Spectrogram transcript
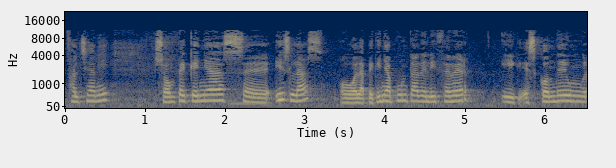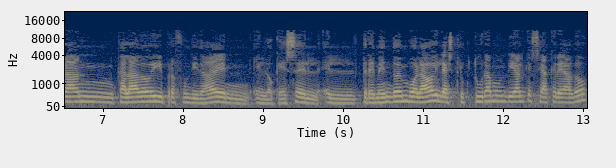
Falciani son pequeñas islas o la pequeña punta del iceberg y esconde un gran calado y profundidad en, lo que es el, tremendo embolado y la estructura mundial que se ha creado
